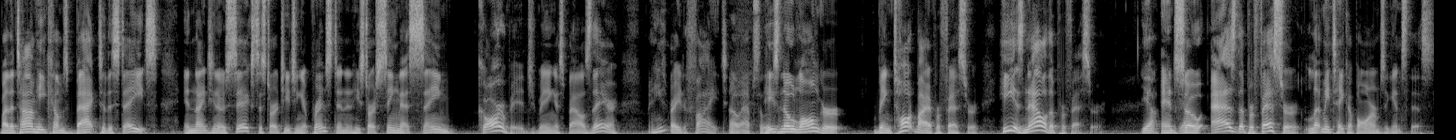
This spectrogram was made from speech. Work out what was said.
by the time he comes back to the States in 1906 to start teaching at Princeton and he starts seeing that same garbage being espoused there, man, he's ready to fight. Oh, absolutely. He's no longer being taught by a professor. He is now the professor. Yeah, And yeah. so, as the professor, let me take up arms against this.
